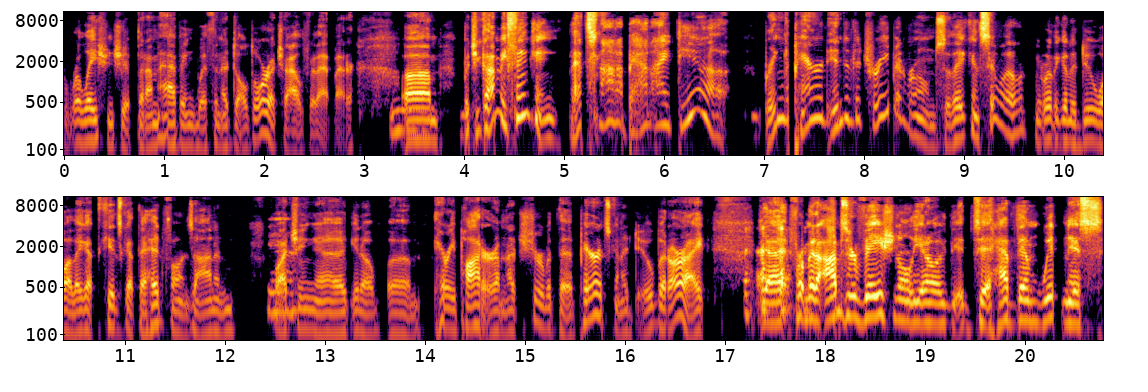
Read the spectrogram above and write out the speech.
relationship that I'm having with an adult or a child for that matter. Yeah. Um, but you got me thinking that's not a bad idea. Bring the parent into the treatment room so they can say, well, what are they going to do while they got the kids got the headphones on and Yeah. watching, uh, you know, um, Harry Potter. I'm not sure what the parent's going to do, but all right. Yeah, from an observational, you know, to have them witness,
